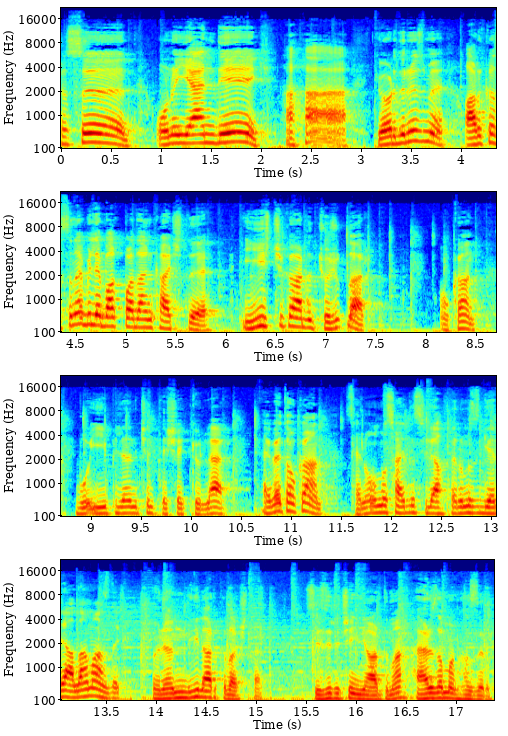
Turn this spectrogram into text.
Yaşasın. Onu yendik. Haha. Gördünüz mü? Arkasına bile bakmadan kaçtı. İyi iş çıkardık çocuklar. Okan, bu iyi plan için teşekkürler. Evet Okan, sen olmasaydın silahlarımızı geri alamazdık. Önemli değil arkadaşlar. Sizin için yardıma her zaman hazırım.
